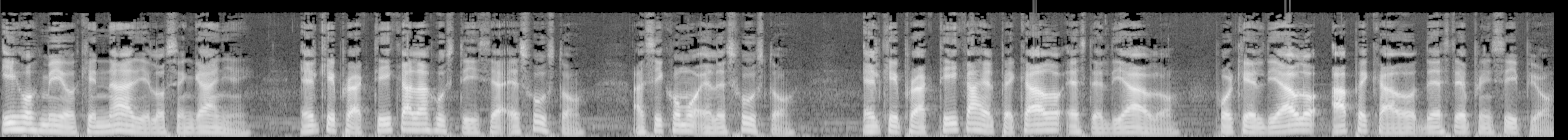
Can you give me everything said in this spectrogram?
Hijos míos, que nadie los engañe el que practica la justicia es justo, así como Él es justo. El que practica el pecado es del diablo, porque el diablo ha pecado desde el principio.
